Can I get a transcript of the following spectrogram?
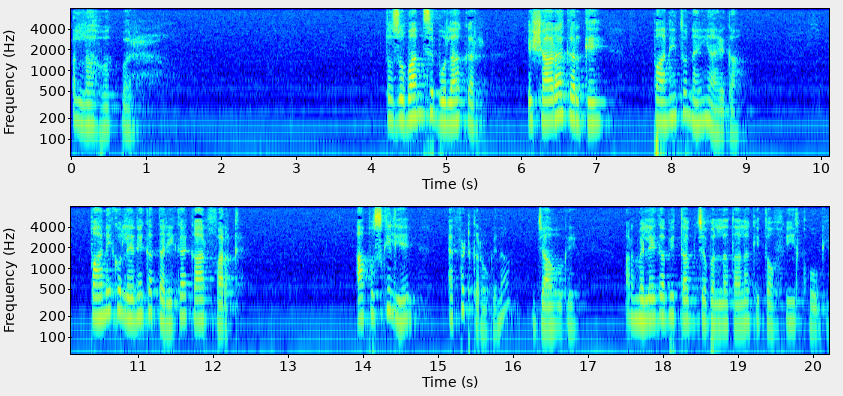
اللہ اکبر۔ تو زبان سے بلا کر، اشارہ کر کے پانی تو نہیں آئے گا۔ پانی کو لینے کا طریقہ کار فرق ہے۔ آپ اس کے لیے ایفرٹ کرو گے نا جاؤ گے اور ملے گا بھی تب جب اللہ تعالیٰ کی توفیق ہوگی۔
